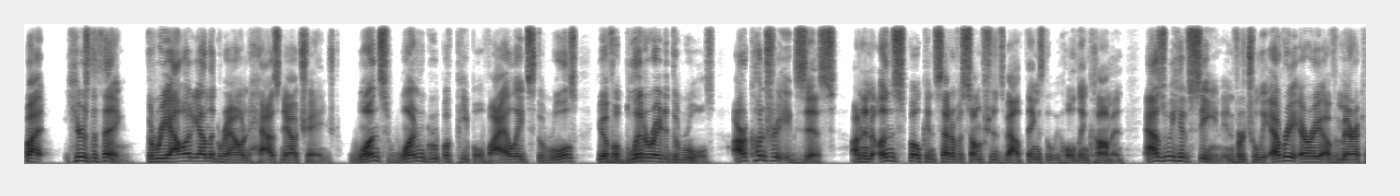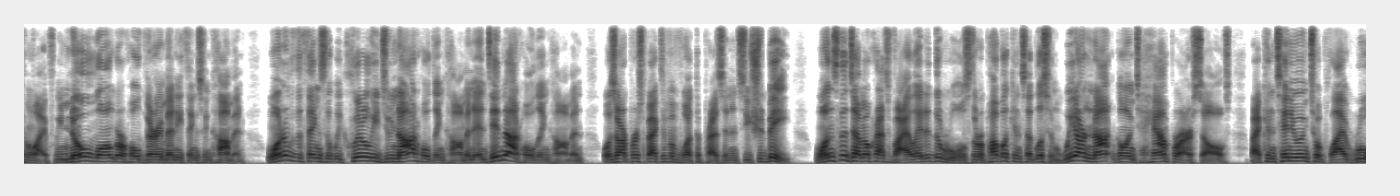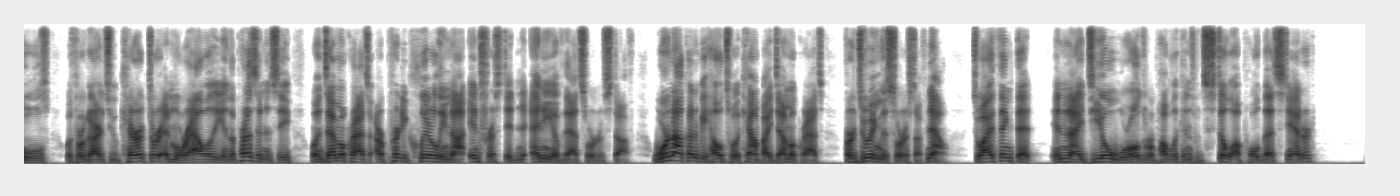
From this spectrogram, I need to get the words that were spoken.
But here's the thing the reality on the ground has now changed. Once one group of people violates the rules, you have obliterated the rules. Our country exists on an unspoken set of assumptions about things that we hold in common. As we have seen in virtually every area of American life, we no longer hold very many things in common. One of the things that we clearly do not hold in common and did not hold in common was our perspective of what the presidency should be. Once the Democrats violated the rules, the Republicans said, listen, we are not going to hamper ourselves by continuing to apply rules with regard to character and morality in the presidency when Democrats are pretty clearly not interested in any of that sort of stuff. We're not going to be held to account by Democrats for doing this sort of stuff. Now, do I think that in an ideal world, Republicans would still uphold that standard?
